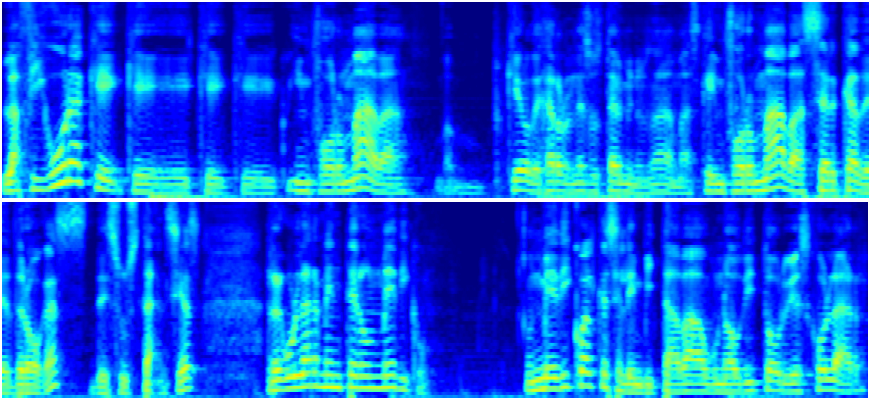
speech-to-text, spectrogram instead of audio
la figura que, que, que informaba, quiero dejarlo en esos términos nada más, que informaba acerca de drogas, de sustancias, regularmente era un médico un médico al que se le invitaba a un auditorio escolar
